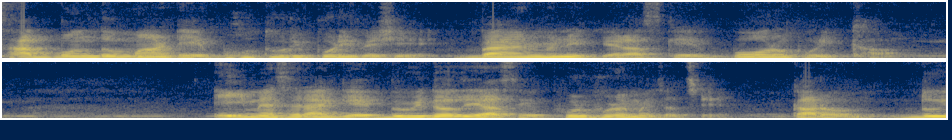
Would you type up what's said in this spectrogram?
সাত বন্ধ মাঠে ভুতুরি পরিবেশে মিউনিকের আজকে বড় পরীক্ষা। এই ম্যাচের আগে দুই দলই আছে ফুরফুরে ম্যাচ আছে কারণ দুই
